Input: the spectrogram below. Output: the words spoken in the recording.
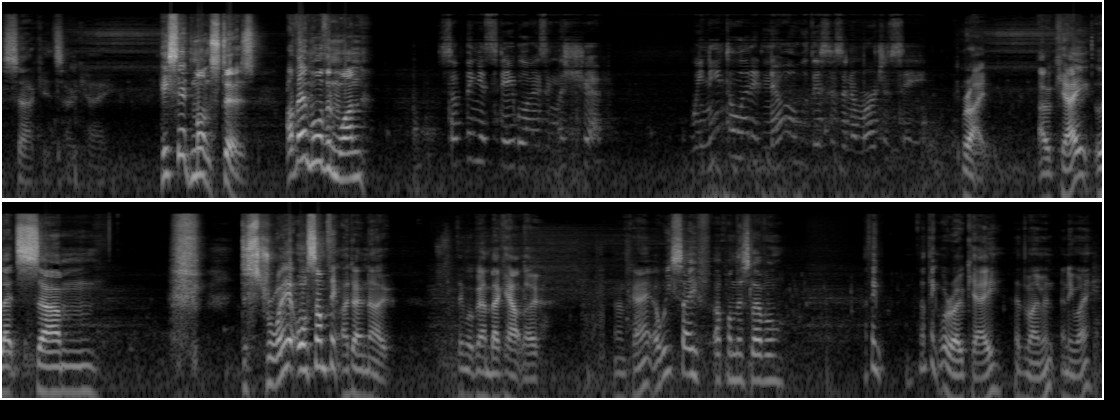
circuits. Okay. He said monsters! Are there more than one? Something is stabilizing the ship. We need to let it know this is an emergency. Right. Okay, let's, um... destroy it or something? I don't know. I think we're going back out, though. Okay, are we safe up on this level? I think I think we're okay at the moment, anyway.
